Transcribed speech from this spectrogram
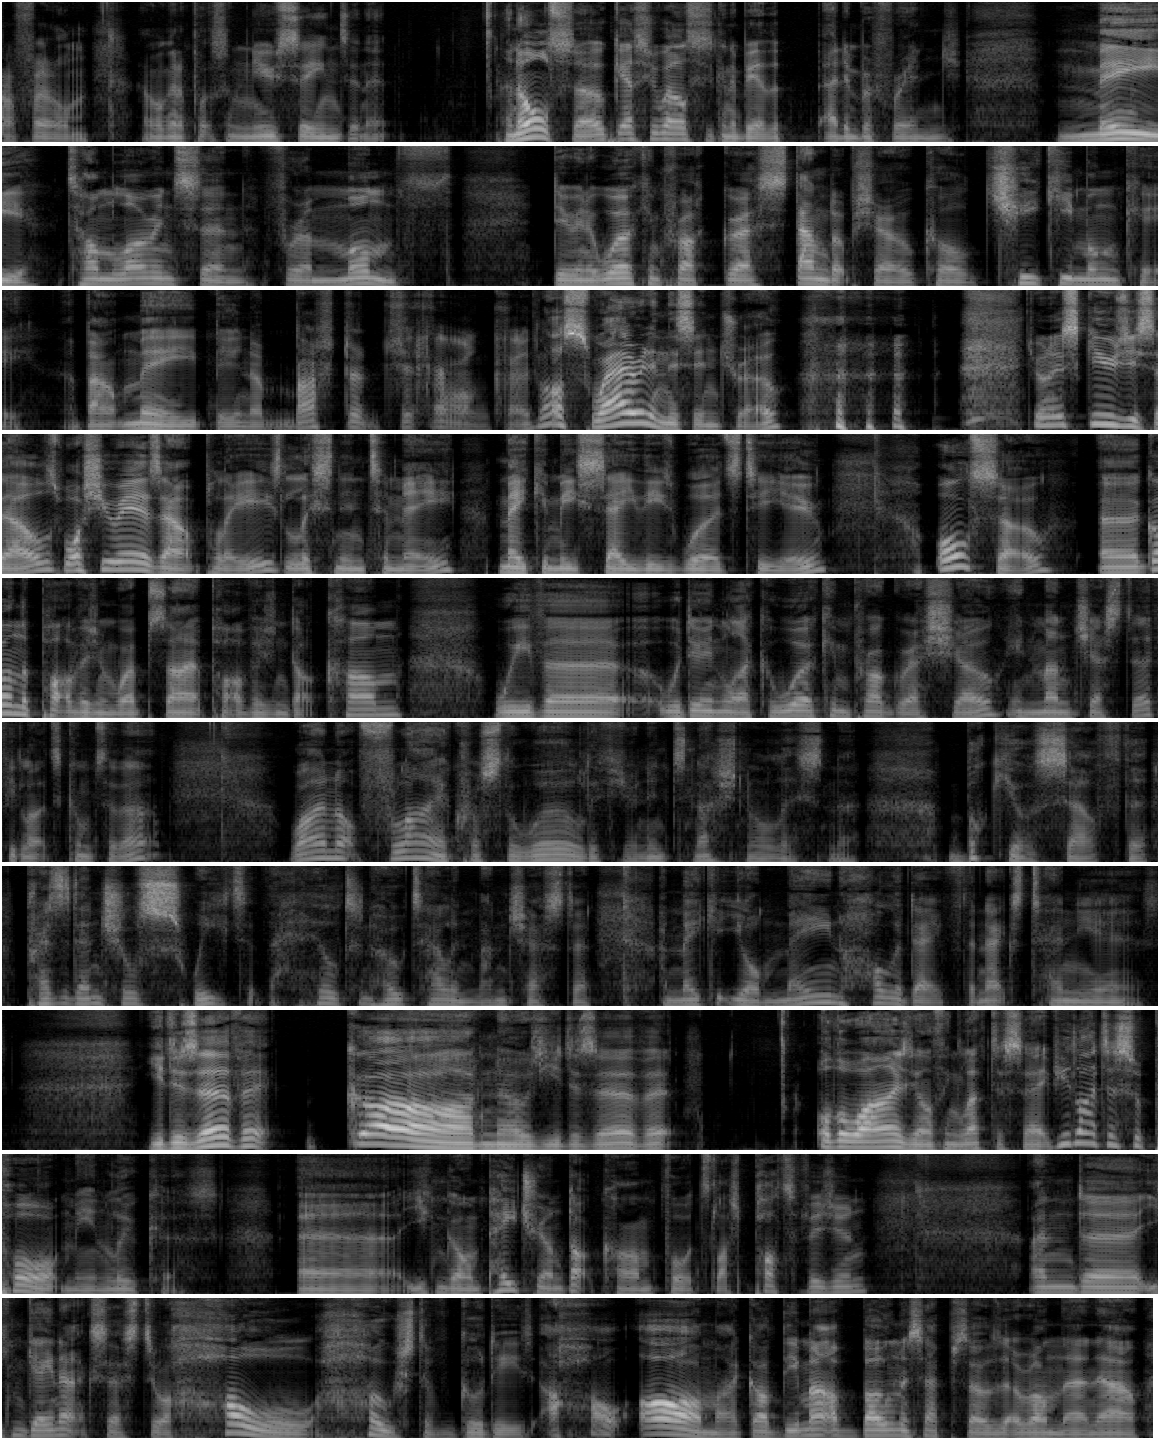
film, and we're going to put some new scenes in it. And also, guess who else is going to be at the Edinburgh Fringe? Me, Tom Lawrinson, for a month, doing a work in progress stand up show called Cheeky Monkey about me being a bastard chicken. A lot of swearing in this intro. Do you want to excuse yourselves? Wash your ears out, please, listening to me, making me say these words to you. Also, uh, go on the Pottervision website, pottervision.com. We've uh, we're doing like a work in progress show in Manchester. If you'd like to come to that, why not fly across the world if you're an international listener? Book yourself the presidential suite at the Hilton Hotel in Manchester and make it your main holiday for the next 10 years. You deserve it. God knows you deserve it. Otherwise, the only thing left to say, if you'd like to support me and Lucas, uh, you can go on patreon.com forward slash pottervision and uh, you can gain access to a whole host of goodies. A whole, oh my god, the amount of bonus episodes that are on there now.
